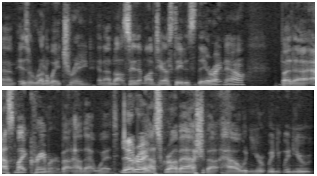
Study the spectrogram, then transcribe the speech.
um, is a runaway train. And I'm not saying that Montana State is there right now, but uh, ask Mike Kramer about how that went. Yeah, right. Ask Rob Ash about how when you're when, when you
